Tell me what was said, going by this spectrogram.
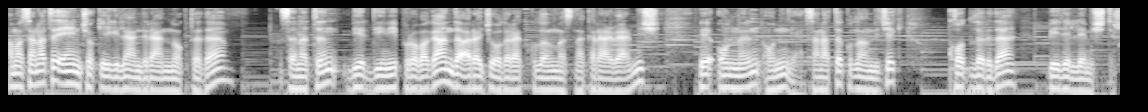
Ama sanatı en çok ilgilendiren noktada sanatın bir dini propaganda aracı olarak kullanılmasına karar vermiş ve onların onun yani sanatta kullanılabilecek kodları da belirlemiştir.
